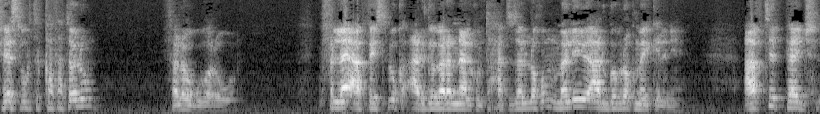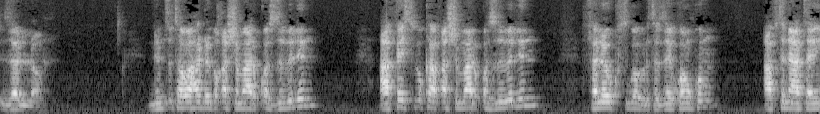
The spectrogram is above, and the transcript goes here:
ፌስቡክ ትከታተሉ ፈለው ግበርዎ ብፍላይ ኣብ ፌስቡክ ኣድገበረና ኢልኩም ተሓቲ ዘለኹም መሊኡ ኣድገብረኩም ኣይክእልን እየ ኣብቲ ፔጅ ዘሎ ድምፂ ተዋህዶ ብቐሺ ማርቆስ ዝብልን ኣብ ፌስቡክ ኣብ ቀሺ ማርቆስ ዝብልን ፈለው ክትገብሩ ተዘይኮንኩም ኣብቲ ናተይ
